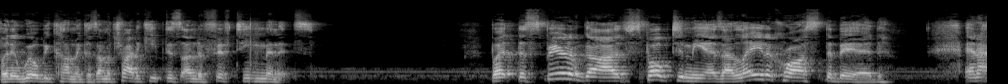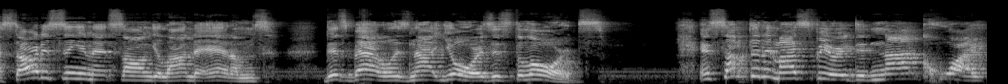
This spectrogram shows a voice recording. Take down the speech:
but it will be coming because I'm going to try to keep this under 15 minutes. But the Spirit of God spoke to me as I laid across the bed, and I started singing that song, Yolanda Adams this battle is not yours, it's the Lord's. And something in my spirit did not quite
